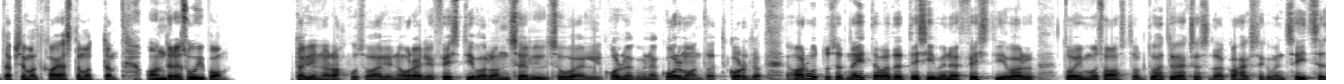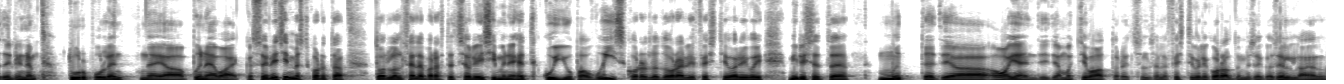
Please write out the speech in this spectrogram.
täpselt täpsemalt kajastamata. Andres Uibo Tallinna Rahvusvaheline Orelifestival on sel suvel kolmekümne kolmandat korda. arvutused näitavad, et esimene festival toimus aastal tuhat üheksasada kaheksakümmend seitse, selline turbulentne ja põnev aeg. kas see oli esimest korda tollal sellepärast, et see oli esimene hetk, kui juba võis korraldada Orelifestivali või millised mõtted ja ajendid ja motivaatorid sul selle festivali korraldamisega sel ajal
